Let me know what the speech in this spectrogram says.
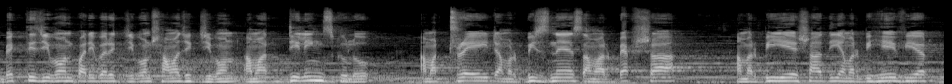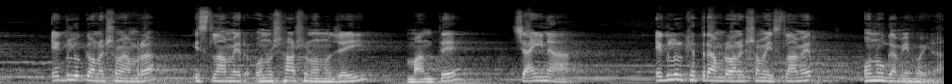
ব্যক্তি জীবন, পারিবারিক জীবন, সামাজিক জীবন, আমার ডিলিংসগুলো, আমার ট্রেড, আমার বিজনেস, আমার ব্যবসা, আমার বিয়ে, শাদি, আমার বিহেভিয়ার, এগুলোকে অনেক সময় আমরা ইসলামের অনুশাসন অনুযায়ী মানতে চাই না। এগুলোর ক্ষেত্রে আমরা অনেক সময় ইসলামের অনুগামী হই না।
